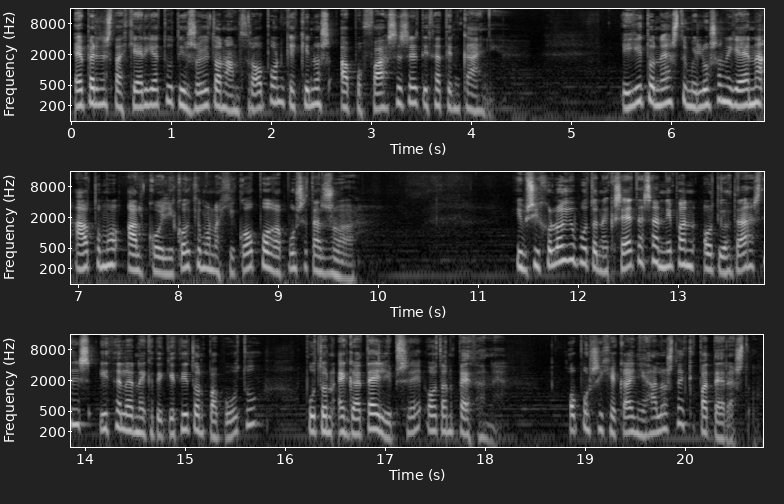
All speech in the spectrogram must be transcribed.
Έπαιρνε στα χέρια του τη ζωή των ανθρώπων και εκείνος αποφάσιζε τι θα την κάνει. Οι γείτονές του μιλούσαν για ένα άτομο αλκοολικό και μοναχικό που αγαπούσε τα ζώα. Οι ψυχολόγοι που τον εξέτασαν είπαν ότι ο δράστης ήθελε να εκδικηθεί τον παππού του που τον εγκατέλειψε όταν πέθανε, όπως είχε κάνει άλλωστε και ο πατέρας του.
